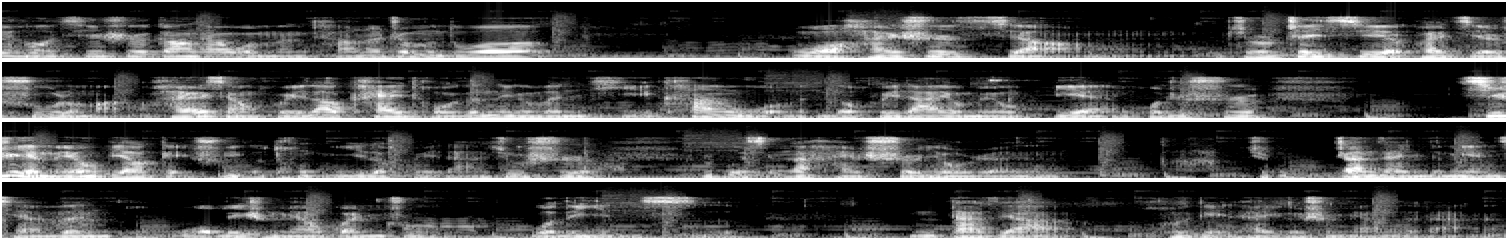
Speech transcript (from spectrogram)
最后其实刚才我们谈了这么多，我还是想，就是这期也快结束了嘛，还是想回到开头的那个问题，看我们的回答有没有变，或者是其实也没有必要给出一个统一的回答，就是如果现在还是有人就站在你的面前问你，我为什么要关注我的隐私？大家会给他一个什么样的答案？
